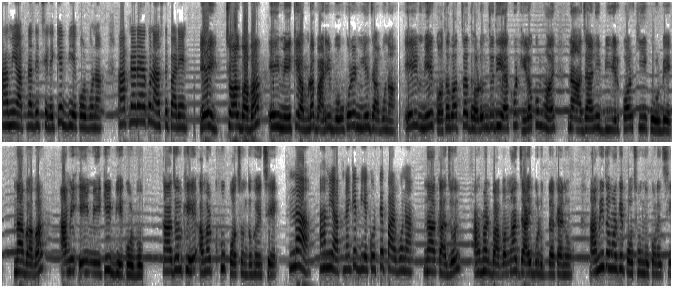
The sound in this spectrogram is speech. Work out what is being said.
আমি আপনাদের ছেলেকে বিয়ে করব না। আপনারা এখন আসতে পারেন। এই চল বাবা এই মেয়েকে আমরা বাড়ির বউ করে নিয়ে যাব না। এই মেয়ের কথাবার্তার ধরন যদি এখন এরকম হয় না জানি বিয়ের পর কি করবে। না বাবা আমি এই মেয়েকেই বিয়ে করব। কাজলকে আমার খুব পছন্দ হয়েছে। না আমি আপনাকে বিয়ে করতে পারব না। না কাজল আমার বাবা মা যাই বলুক না কেন, আমি তোমাকে পছন্দ করেছি।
